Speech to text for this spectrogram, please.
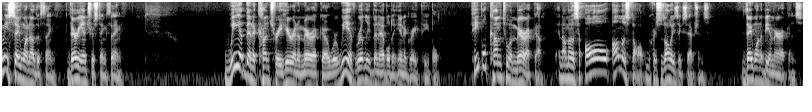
Let me say one other thing, very interesting thing. We have been a country here in America where we have really been able to integrate people. People come to America, and almost all, almost all, of course, there's always exceptions, they want to be Americans.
